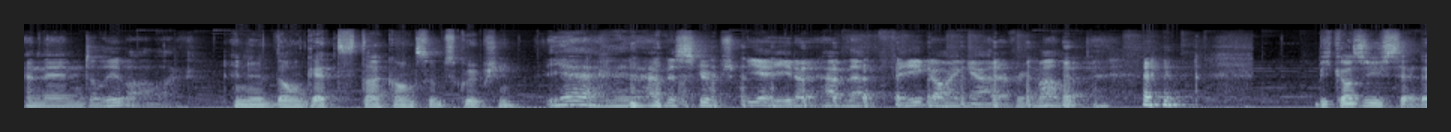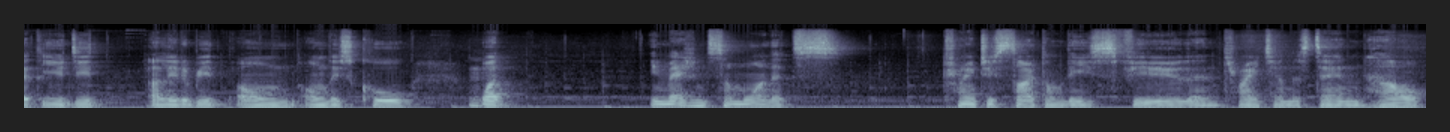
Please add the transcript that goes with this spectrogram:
and then deliver. Like And you don't get stuck on subscription. yeah, and then have a script. yeah, you don't have that fee going out every month. because you said that you did a little bit on on the school Mm. what imagine someone that's trying to start on this field and try to understand how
